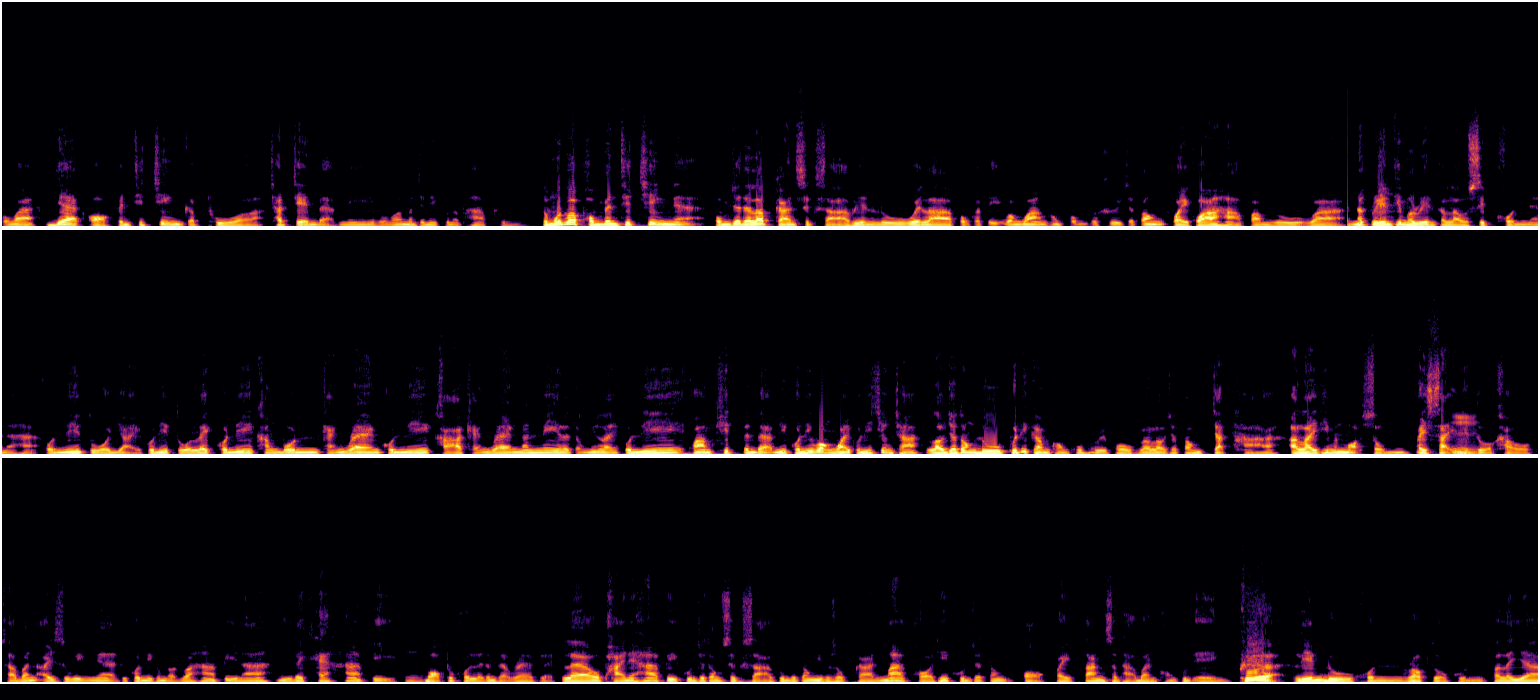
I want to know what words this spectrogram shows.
ผมว่าแยกออกเป็นทิชชิ่งกับทัวร์ชัดเจนแบบนี้ ผมว่ามันจะมีคุณภาพขึ้น สมมุติว่าผมเป็นทิชชิ่งเนี่ยผมจะได้รับการศึกษาเรียนรู้เวลาปกติว่างๆของผมก็คือจะต้องไขว่คว้าหาความรู้ว่านักเรียนที่มาเรียนกับเรา 10 คนเนี่ยนะฮะคนนี้ตัวใหญ่ คนนี้ตัวเล็กคนนี้ข้างบน แข็งแรง คนนี้ขาแข็งแรงนั่นนี่อะไรต่างนี่อะไรคนนี้ความคิดเป็นแบบนี้คนนี้ว่องไวคนนี้เชื่องช้า เราจะต้องดูพฤติกรรมของผู้บริโภค แล้วเราจะต้องจัดหาอะไรที่มันเหมาะสมไปใส่ในอืมตัวเขาสถาบันไอสวิงเนี่ยทุกคนมีกำหนดว่า 5 ปีนะ อยู่ได้แค่ 5 ปีอืมบอกทุกคนเลยตั้งแต่แรกเลย แล้วภายใน 5 ปีคุณจะต้องศึกษา คุณจะต้องมีประสบการณ์มากพอที่คุณจะต้องออกไปตั้งสถาบันของคุณเอง เพื่อเลี้ยงดูคนรอบตัวคุณภรรยา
